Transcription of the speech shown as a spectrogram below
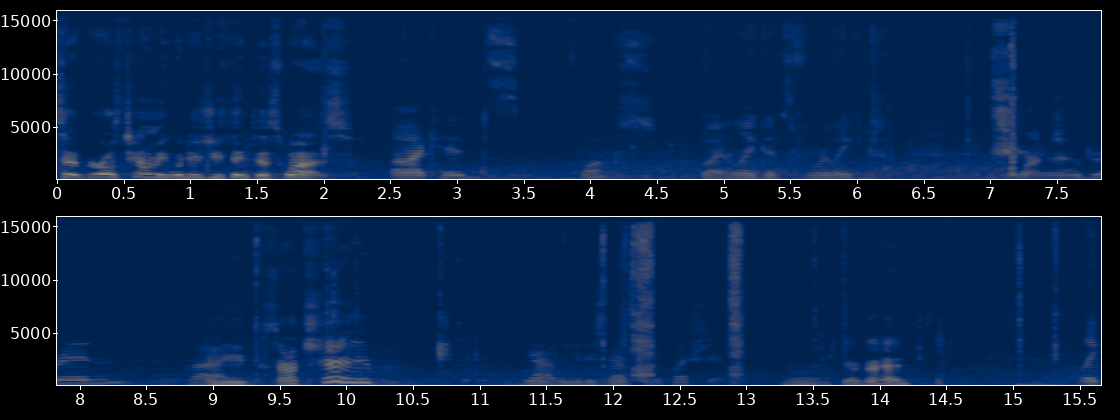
so girls tell me what did you think this was Uh, kids clocks, but like it's for like What? children. That, I need such tape yeah, but you just asked me a question. Hmm, yeah go ahead Like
